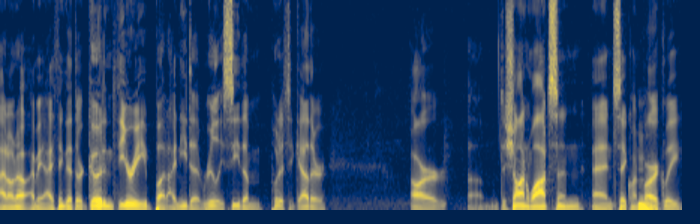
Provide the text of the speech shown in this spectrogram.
I don't know. I mean, I think that they're good in theory, but I need to really see them put it together. Are um, Deshaun Watson and Saquon Barkley,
